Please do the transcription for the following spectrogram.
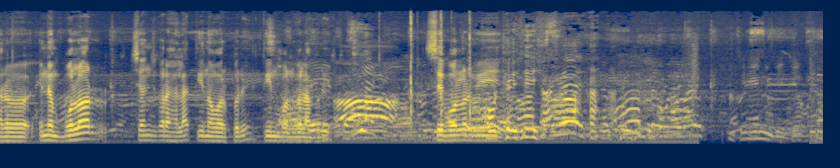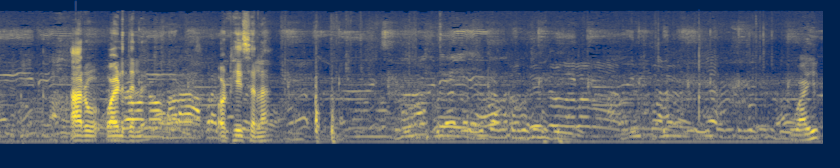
और इन बोलर चेंज करा है तीन ओवर पर तीन बल गला से बोलर भी आर व्हाइट देले अठाईस है वाइट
